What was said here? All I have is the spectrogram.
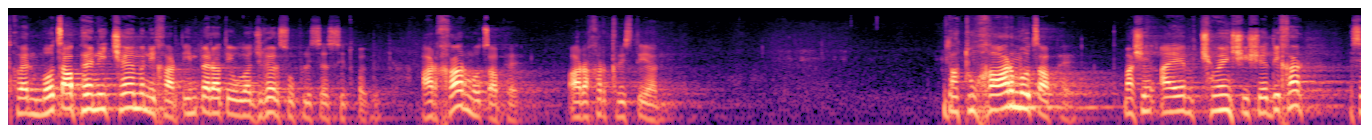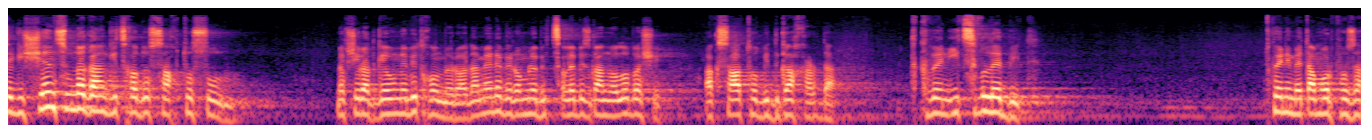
თქვენ მოწაფენი ჩემნი ხართ, იმპერატიულად ჟღერს უფლის ეს სიტყვები. არ ხარ მოწაფე, არ ხარ ქრისტიანი. და თუ ხარ მოწაფე, მაშინ აი ამ ჩვენში შედიხარ, ესე იგი შენც უნდა განგიცხადოს საფრთხო სულმა. მე ხშირად გეუბნებით ხოლმე რომ ადამიანები რომლებიც წლების განმავლობაში აქ საათობით გახარდა თქვენ იცვლებით. თქვენი მეტამორფოზა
